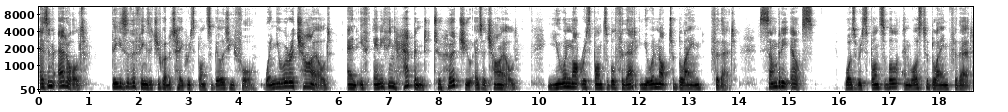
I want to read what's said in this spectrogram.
As an adult, these are the things that you've got to take responsibility for. When you were a child, and if anything happened to hurt you as a child, you were not responsible for that. You were not to blame for that. Somebody else was responsible and was to blame for that.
